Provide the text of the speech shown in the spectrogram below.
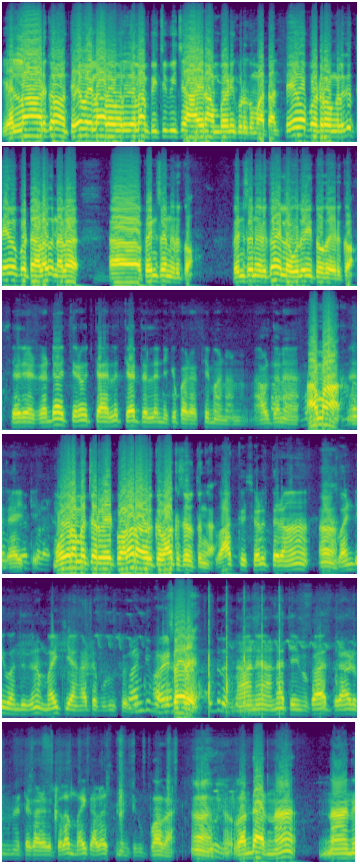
எல்லாருக்கும் தேவையில்லாதவங்களுக்கு எல்லாம் பிச்சு பிச்சு ஆயிரம் ஐம்பது கொடுக்க மாட்டான். தேவைப்படுறவங்களுக்கு தேவைப்பட்ட அளவு நல்ல பென்ஷன் இருக்கும். பென்ஷன் இருக்கும் இல்ல உதவித்தொகை இருக்கும் சரி ரெண்டாயிரத்தி இருபத்தி ஆறுல தேர்தலில் நிக்க போற சீமான் அண்ணன் அவள் தானே ஆமா ரைட்டு முதலமைச்சர் வேட்பாளர் அவருக்கு வாக்கு செலுத்துங்க. வாக்கு செலுத்துறோம் வண்டி வந்ததுன்னா மைக்கு என்கிட்ட கொடுக்க சொல்லு. சரி. நான் அண்ணா திமுக திராவிட முன்னேற்ற கழகத்துல மைக் அலோஸ்மெண்ட்டுக்கு போவேன். வந்தாருன்னா நான்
